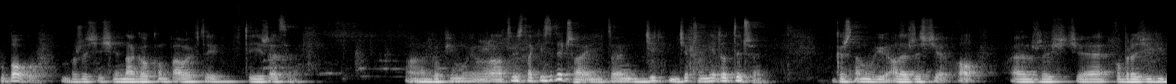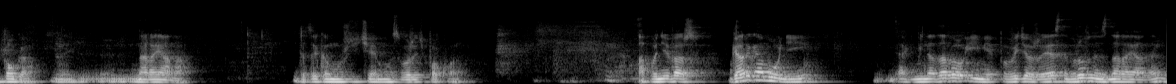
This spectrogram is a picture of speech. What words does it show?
bogów, bo żeście się nago kąpały w tej, w tej rzece. A gopi mówią, że to jest taki zwyczaj i to dziewczyn nie dotyczy. Krishna mówił, ale żeście o, żeście obrazili Boga, Narayana. I dlatego musicie mu złożyć pokłon. A ponieważ Gargamuni, jak mi nadawał imię, powiedział, że jestem równy z Narayanem,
